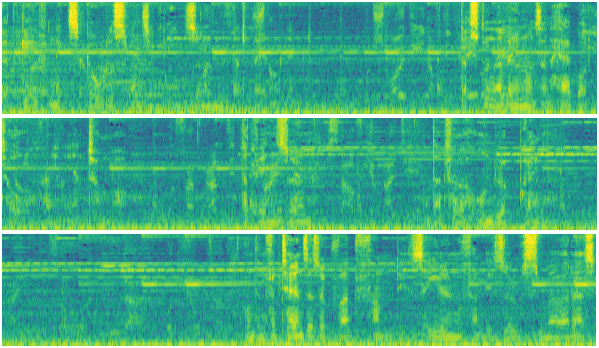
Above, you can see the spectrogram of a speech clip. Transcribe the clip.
dat gäf nix Godes, wenn sich ihren Söhnen dat Leben nimmt. Dat stund allein unseren Herrgott to in ihren Tumor. Dat werden Söhne und dat für Unglück bringen. Und. Und dann vertellen sie so wat von die Seelen von die Sülfsmörders,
